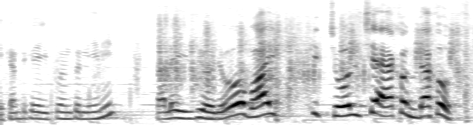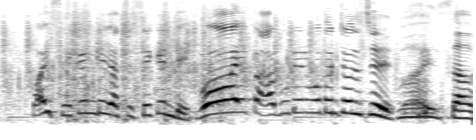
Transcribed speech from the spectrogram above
এখান থেকে এই পর্যন্ত নিয়ে নিই, তাহলে ইজি হয়ে যাবে। ও ভাই, কি চলছে এখন? দেখো, ভাই সেকেন্ডে যাচ্ছে সেকেন্ডে ভাই, তো আগুনের মতন চলছে। ভাই, সব,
